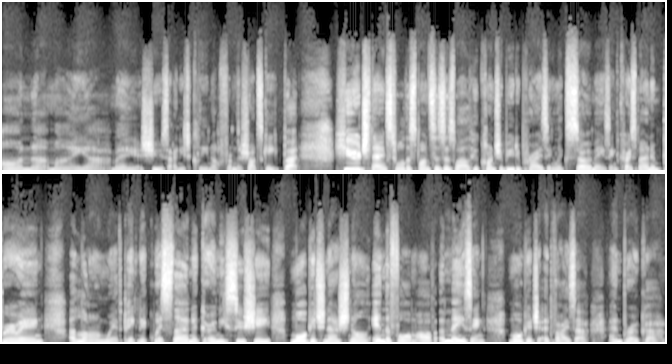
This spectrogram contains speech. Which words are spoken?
on uh, my uh, my shoes that I need to clean off from the shot ski. But huge thanks to all the sponsors as well who contributed prizing, like so amazing. Coast Mountain Brewing, along with Picnic Whistler, Nagomi Sushi, Mortgage National, in the form of amazing mortgage advisor and broker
